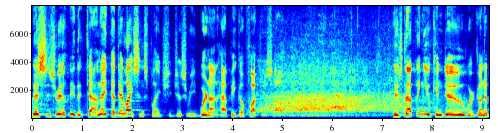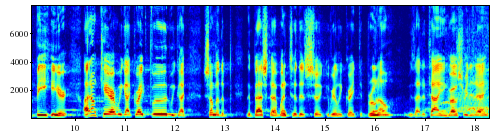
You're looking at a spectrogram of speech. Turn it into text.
This is really the town. They, their license plates should just read, We're not happy, go fuck yourself. There's nothing you can do. We're going to be here. I don't care. We got great food. We got some of the, the best. I went to this uh, really great Bruno. It was at Italian grocery today.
